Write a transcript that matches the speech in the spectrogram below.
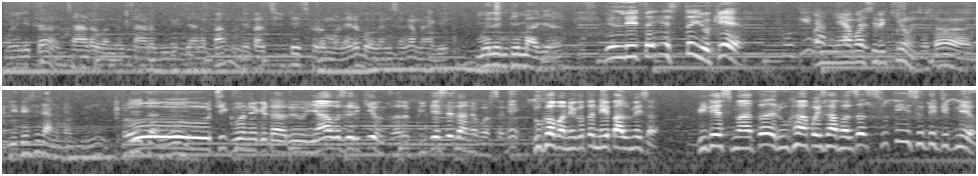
मैले त चाँडोभन्दा चाँडो विदेश जान पाऊँ नेपाल छिट्टै छोडौँ भनेर भगवान्सँग मागेँ। मैले पनि त्यही मागेँ। यसले त यस्तै हो कि? अनि यहाँ बसेर के हुन्छ त? विदेशै जानुपर्छ नि। ओ ठिक भन्यो केटाहरू। यहाँ बसेर के हुन्छ र विदेशै जानुपर्छ नि? दुःख भनेको त नेपालमै छ। विदेशमा त रुखा पैसा फल्छ सुती सुती टिप्ने हो।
